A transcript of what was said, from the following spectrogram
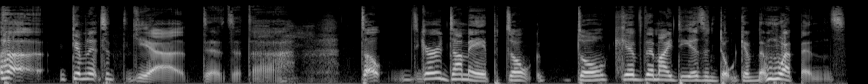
uh, giving it to yeah. Da, da, da. Don't you're a dumb ape. Don't don't give them ideas and don't give them weapons.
